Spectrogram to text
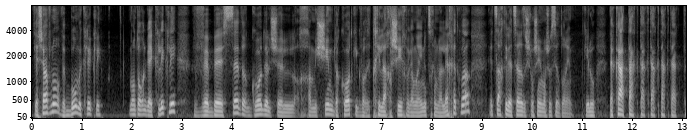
התיישבנו, ובום, הקליק לי. מאותו רגע הקליק לי, ובסדר גודל של 50 דקות, כי כבר התחיל להחשיך וגם היינו צריכים ללכת כבר, הצלחתי לייצר איזה 30 ומשהו סרטונים. כאילו, דקה, טק, טק, טק, טק, טק,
